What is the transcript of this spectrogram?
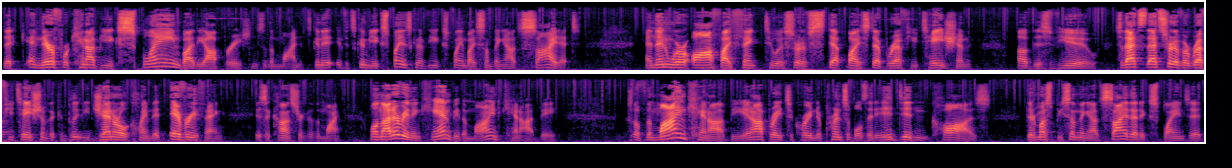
that and therefore cannot be explained by the operations of the mind. It's gonna, if it's going to be explained, it's going to be explained by something outside it. And then we're off, I think, to a sort of step-by-step refutation of this view. So that's that's sort of a refutation of the completely general claim that everything is a construct of the mind. Well, not everything can be. The mind cannot be. So if the mind cannot be and operates according to principles that it didn't cause, there must be something outside that explains it.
